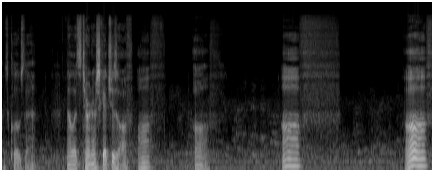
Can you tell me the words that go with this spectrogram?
Let's close that. Now let's turn our sketches off. Off, off, off, off.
